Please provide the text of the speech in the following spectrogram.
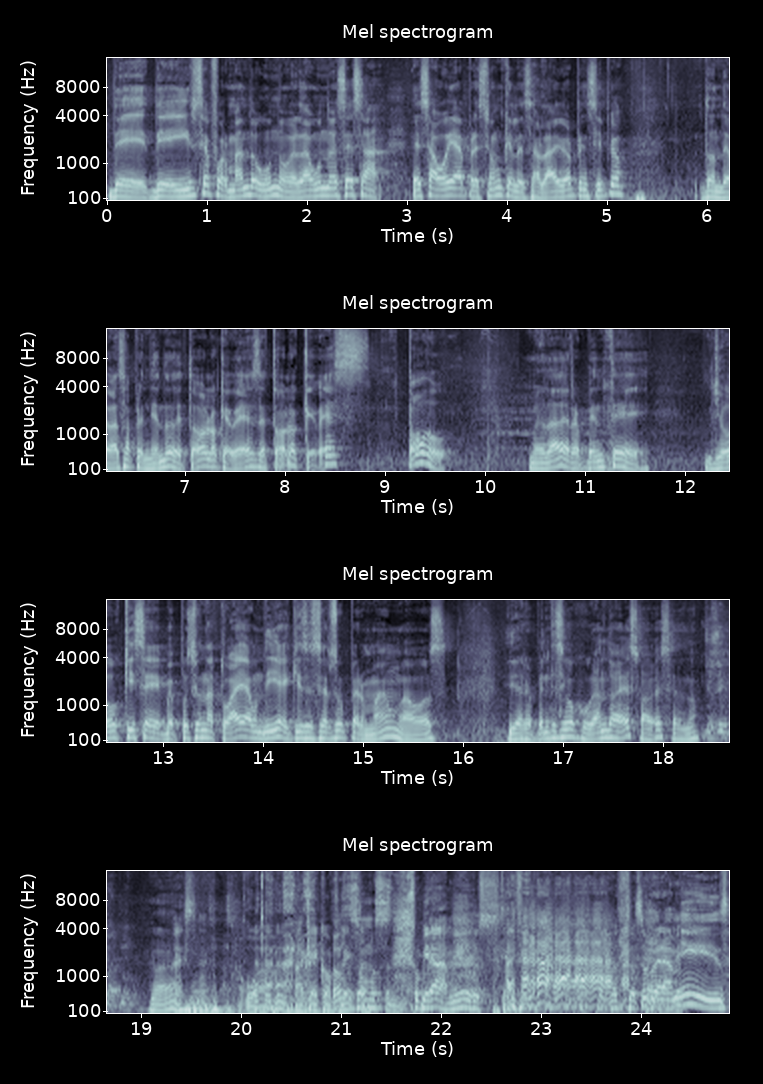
de- de irse formando uno, ¿verdad? Uno es esa, esa olla de presión que les hablaba yo al principio, donde vas aprendiendo de todo lo que ves, de todo lo que ves, todo. ¿Verdad? De repente yo quise, me puse una toalla un día y quise ser Superman, vos. Y de repente sigo jugando a eso a veces, ¿no? Yo soy Batman. ¿Ah? Ahí está. Wow, aquí hay Todos conflicto. somos super Mira, amigos. Super amigos.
